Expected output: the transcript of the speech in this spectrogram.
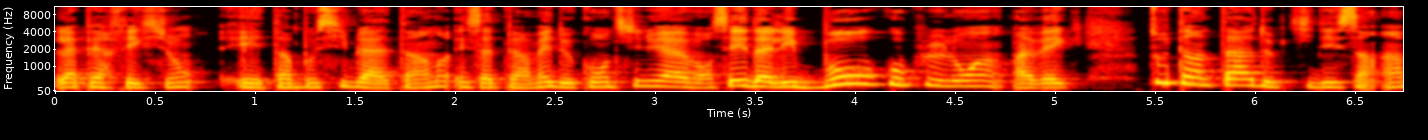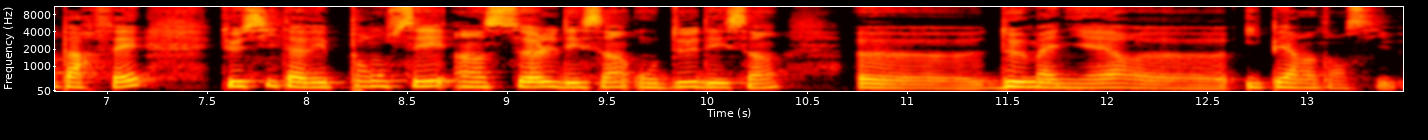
la perfection est impossible à atteindre et ça te permet de continuer à avancer et d'aller beaucoup plus loin avec tout un tas de petits dessins imparfaits que si tu avais poncé un seul dessin ou deux dessins euh, de manière euh, hyper intensive.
